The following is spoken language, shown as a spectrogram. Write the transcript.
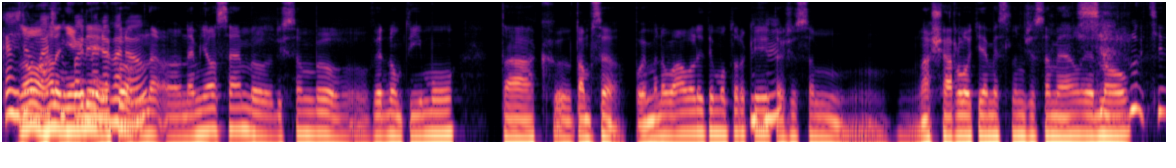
Každou no, máš ale někdy jako ne, neměl jsem, byl, když jsem byl v jednom týmu, tak tam se pojmenovávaly ty motorky, mm-hmm. takže jsem na Charlotte, myslím, že jsem jel jednou. Charlotte.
